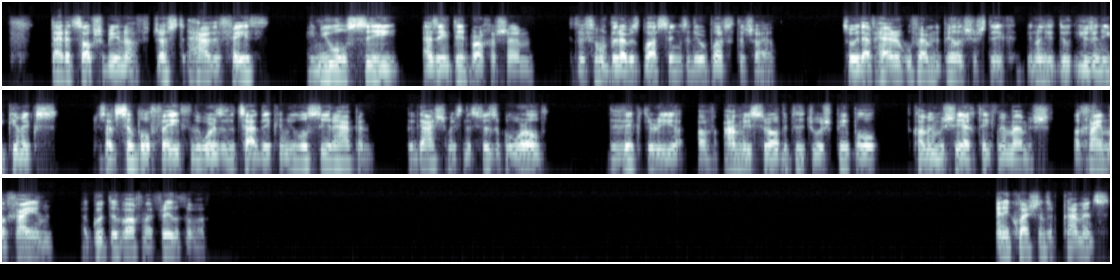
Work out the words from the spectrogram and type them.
that itself should be enough. Just have the faith, and you will see, as they did, Baruch Hashem, the fulfillment of the Rebbe's blessings, and they were blessed with the child. So we'd have her ufam the pelish shtick. You don't need to use any gimmicks. Just have simple faith in the words of the tzaddik, and we will see it happen. The Gashmis in this physical world, the victory of Am Yisrael, victory of the Jewish people, coming Mashiach, take me mamish. L'chaim, l'chaim, a good tevach and a freilich Any questions or comments?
